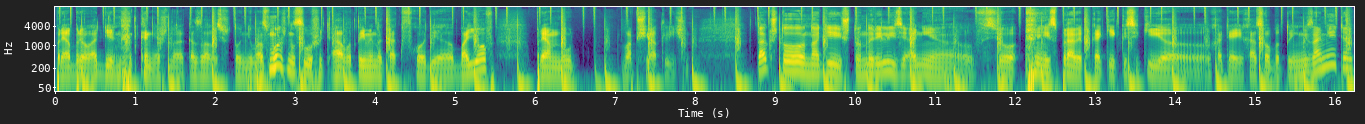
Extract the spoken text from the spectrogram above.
приобрел. Отдельно это, конечно, оказалось, что невозможно слушать, а вот именно как в ходе боев, прям, ну, вообще отлично. Так что надеюсь, что на релизе они э, все исправят, какие косяки, э, хотя их особо ты и не заметил.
